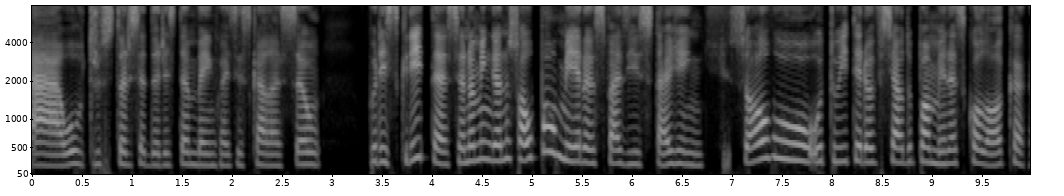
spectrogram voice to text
a outros torcedores também com essa escalação por escrita, se eu não me engano, só o Palmeiras faz isso, tá, gente? Só o, o Twitter oficial do Palmeiras coloca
